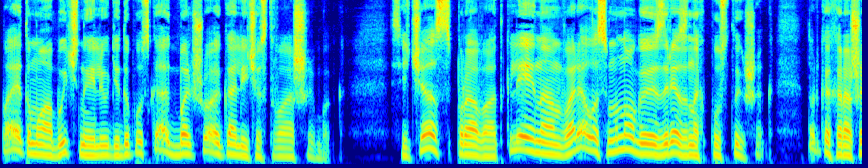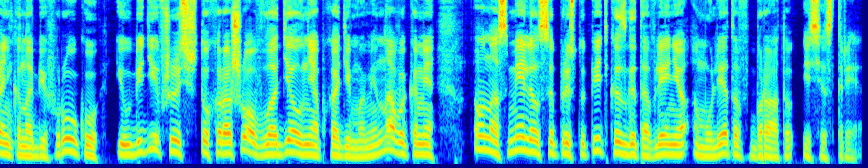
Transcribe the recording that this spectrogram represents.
поэтому обычные люди допускают большое количество ошибок. Сейчас справа от Клейна валялось много изрезанных пустышек. Только хорошенько набив руку и убедившись, что хорошо овладел необходимыми навыками, он осмелился приступить к изготовлению амулетов брату и сестре.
